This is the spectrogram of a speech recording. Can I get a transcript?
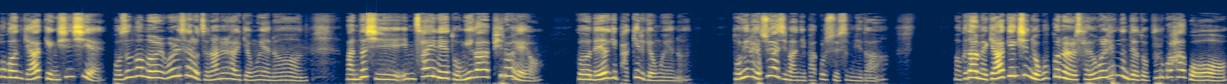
혹은 계약갱신 시에 보증금을 월세로 전환을 할 경우에는 반드시 임차인의 동의가 필요해요. 그 내역이 바뀔 경우에는 동의를 해줘야지만이 바꿀 수 있습니다. 어, 그 다음에 계약갱신 요구권을 사용을 했는데도 불구하고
